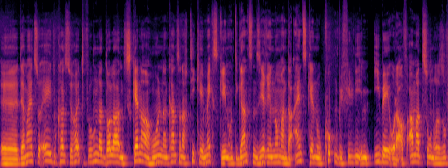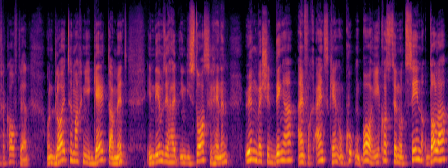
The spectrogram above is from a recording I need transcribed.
Äh, der meint so, ey, du kannst dir heute für 100 Dollar einen Scanner holen, dann kannst du nach TK Maxx gehen und die ganzen Seriennummern da einscannen und gucken, wie viel die im Ebay oder auf Amazon oder so verkauft werden. Und Leute machen ihr Geld damit, indem sie halt in die Stores rennen, irgendwelche Dinger einfach einscannen und gucken, boah, hier kostet der nur 10 Dollar,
